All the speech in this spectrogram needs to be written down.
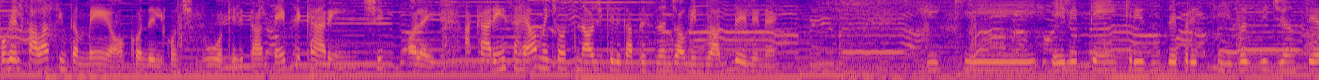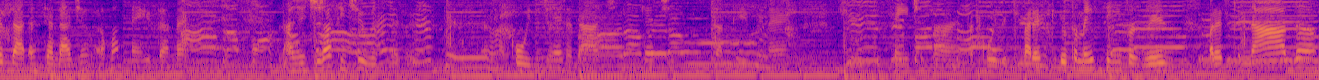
Porque ele fala assim também, ó, quando ele continua, que ele tá sempre carente. Olha aí, a carência realmente é um sinal de que ele tá precisando de alguém do lado dele, né? e que ele tem crises depressivas e de ansiedade. Ansiedade é uma merda, né? A gente já sentiu essa, essa coisa de ansiedade? Já tive. Já teve, né? Tu sente essa, essa coisa que parece que. Eu também sinto às vezes, parece que nada,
